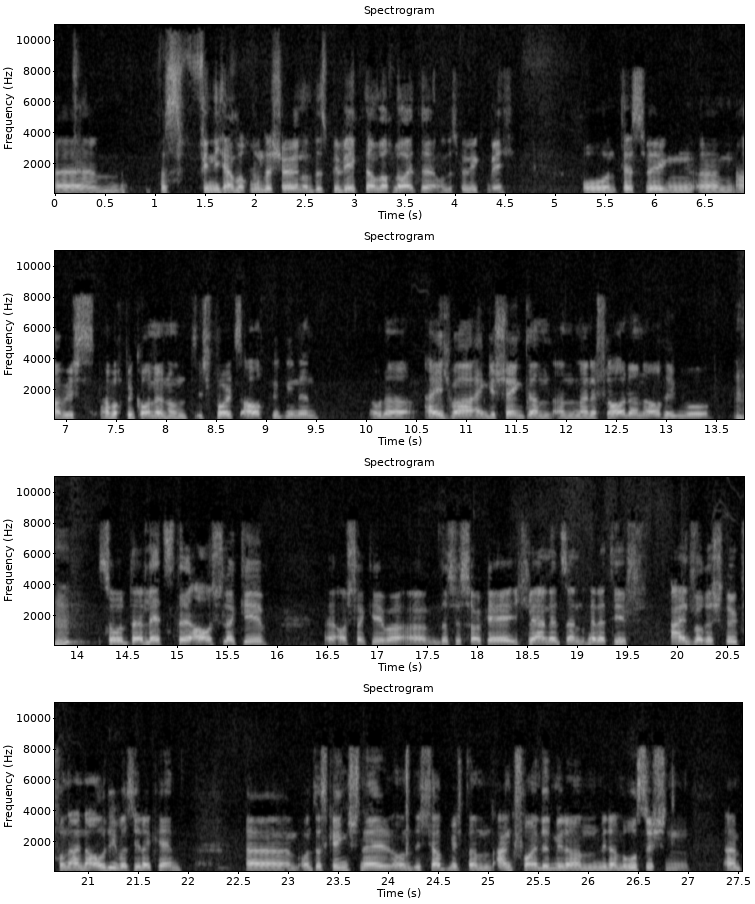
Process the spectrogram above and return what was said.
Ähm, das finde ich einfach wunderschön und das bewegt einfach Leute und es bewegt mich. Und deswegen ähm, habe ich es einfach begonnen und ich wollte es auch beginnen. Oder eigentlich war ein Geschenk an, an meine Frau dann auch irgendwo so der letzte Ausschlaggeber, äh, Ausschlaggeber ähm, dass ich sage, okay, ich lerne jetzt ein relativ einfaches Stück von Einaudi, was jeder kennt. Ähm, und das ging schnell und ich habe mich dann angefreundet mit einem, mit einem russischen ähm,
